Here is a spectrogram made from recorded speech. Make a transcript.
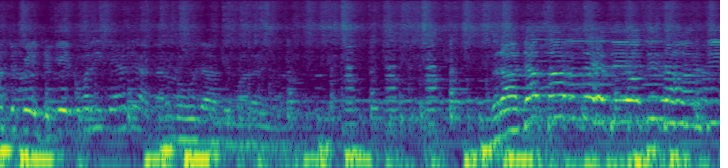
ਪਿਆਰ ਭੇਜ ਕੇ ਇੱਕ ਵਾਰੀ ਕਹਿ ਦਿਆ ਕਰ ਰੋਜ਼ ਆ ਕੇ ਮਹਾਰਾਜ ਰਾਜਾ ਸਰ ਦੇ ਦਿਓ ਦੀਦਾਰ ਜੀ।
